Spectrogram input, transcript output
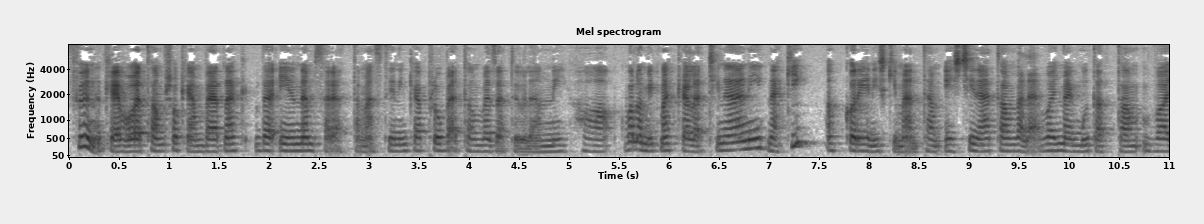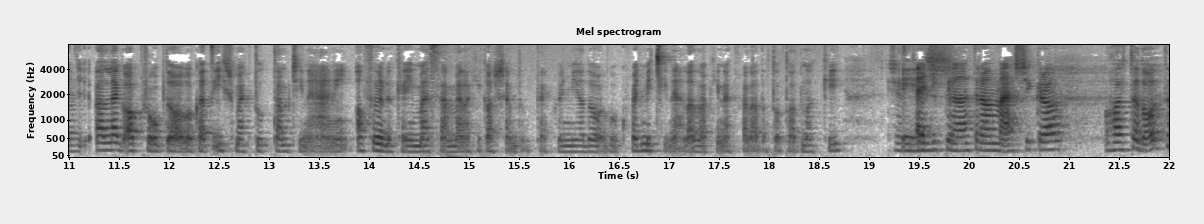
főnöke voltam sok embernek, de én nem szerettem ezt, én inkább próbáltam vezető lenni. Ha valamit meg kellett csinálni neki, akkor én is kimentem, és csináltam vele, vagy megmutattam, vagy a legapróbb dolgokat is meg tudtam csinálni a főnökeimmel szemben, akik azt sem tudták, hogy mi a dolguk, vagy mit csinál az, akinek feladatot adnak ki. És és... egyik pillanatra a másikra Hagytad ott?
